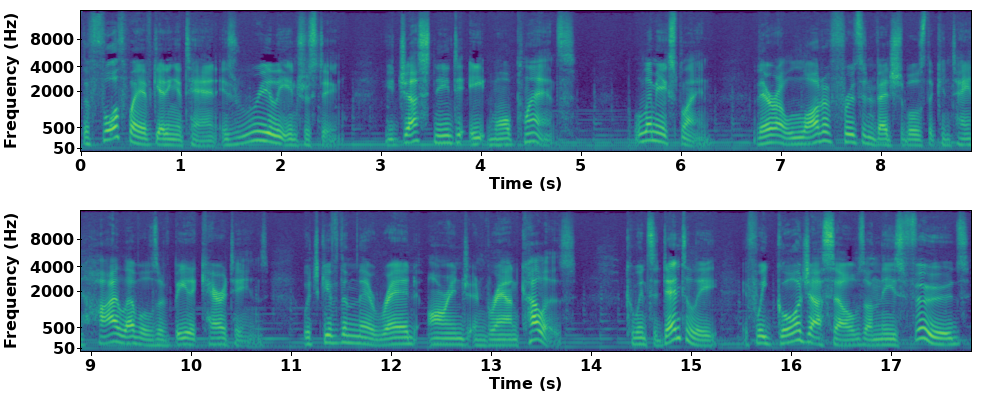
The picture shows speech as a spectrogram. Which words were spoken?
The fourth way of getting a tan is really interesting. You just need to eat more plants. Let me explain. There are a lot of fruits and vegetables that contain high levels of beta carotenes, which give them their red, orange, and brown colors. Coincidentally, if we gorge ourselves on these foods,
